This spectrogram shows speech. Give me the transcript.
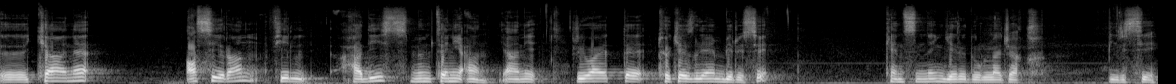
e, kâne asiran fil hadis mümteni'an yani rivayette tökezleyen birisi kendisinden geri durulacak birisi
